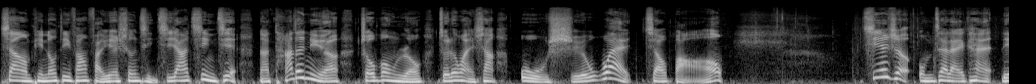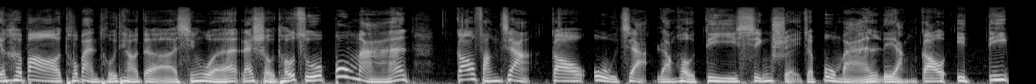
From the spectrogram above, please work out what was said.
向屏东地方法院申请羁押禁见。那他的女儿周梦蓉昨天晚上五十万交保。接着，我们再来看《联合报》头版头条的新闻。来，手头足不满高房价、高物价，然后低薪水，这不满两高一低。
